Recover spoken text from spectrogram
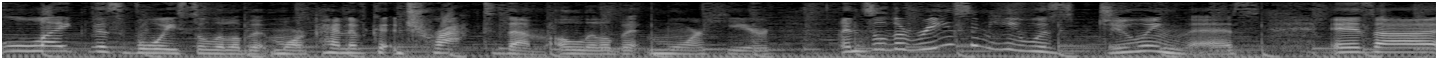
like this voice a little bit more, kind of attract them a little bit more here. And so the reason he was doing this is uh,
